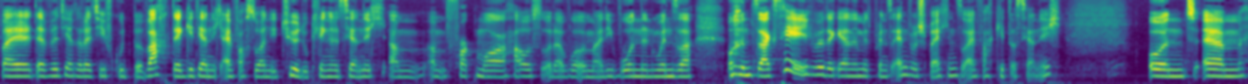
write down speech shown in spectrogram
weil der wird ja relativ gut bewacht. Der geht ja nicht einfach so an die Tür. Du klingelst ja nicht am, am Frogmore House oder wo immer die wohnen in Windsor und sagst, hey, ich würde gerne mit Prince Andrew sprechen. So einfach geht das ja nicht. Und ähm,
